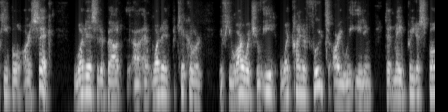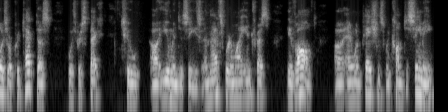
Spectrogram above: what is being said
people are sick. What is it about, uh, and what in particular, if you are what you eat, what kind of foods are we eating that may predispose or protect us with respect to uh, human disease? And that's where my interest evolved. Uh, and when patients would come to see me,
